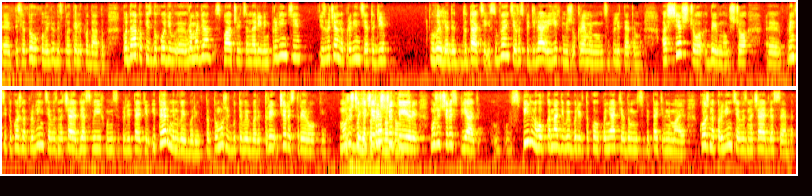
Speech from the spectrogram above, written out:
е, після того, коли люди сплатили податок. Податок із доходів е, громадян сплачується на рівень провінції, і, звичайно, провінція тоді у вигляді дотацій і субвенцій розподіляє їх між окремими муніципалітетами. А ще що дивно, що е, в принципі кожна провінція визначає для своїх муніципалітетів і термін виборів, тобто можуть бути вибори три, через три роки, можуть Якщо бути через чотири, можуть через п'ять. Спільного в Канаді виборів такого поняття до муніципалітетів немає. Кожна провінція визначає для себе.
